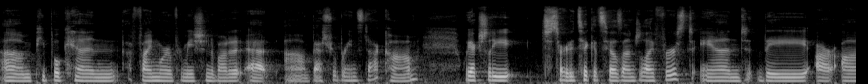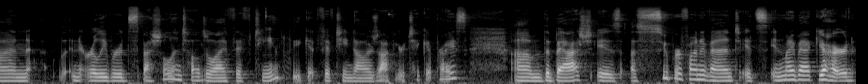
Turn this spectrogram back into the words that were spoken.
Um, people can find more information about it at uh, bashforbrains.com. We actually started ticket sales on July 1st, and they are on an early bird special until July 15th. You get $15 off your ticket price. Um, the Bash is a super fun event. It's in my backyard,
